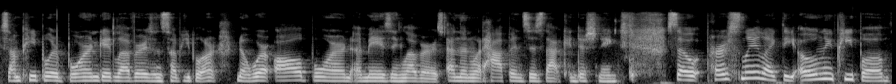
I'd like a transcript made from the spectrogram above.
some people are born good lovers and some people aren't. No, we're all born amazing lovers. And then what happens is that conditioning. So personally, like the only people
